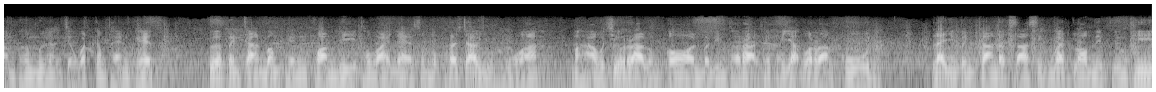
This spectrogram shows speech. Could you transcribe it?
อำเภอเมืองจังหวัดกำแพงเพชรเพื่อเป็นการบำเพ็ญความดีถวายแด่สมเด็จพระเจ้าอยู่หัว มหาวชิราลงกรณบดินทรเทพยวรางกูล และยังเป็นการรักษาสิ่งแวดล้อมในพื้นที่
